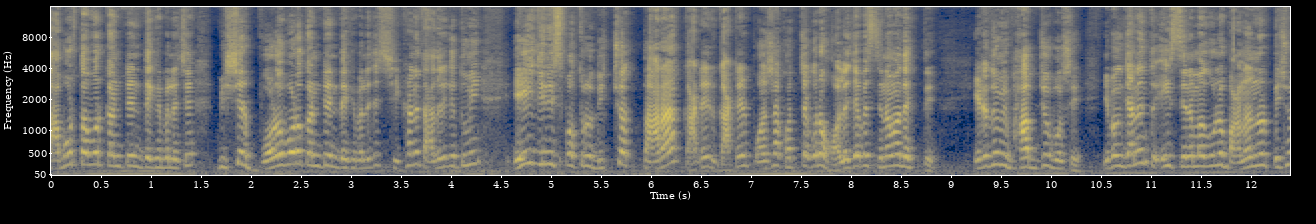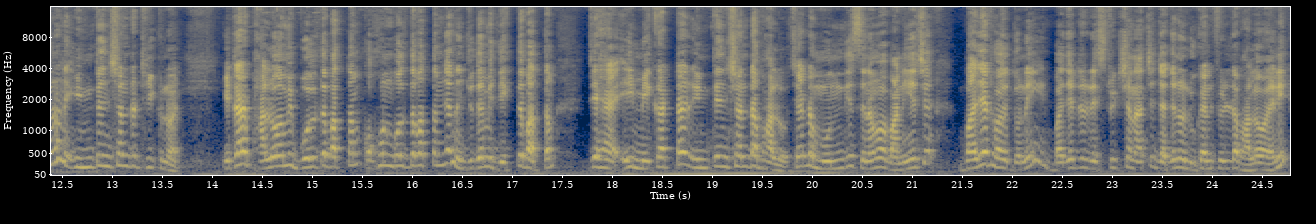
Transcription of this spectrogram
তাবর তাবর কন্টেন্ট দেখে ফেলেছে, বিশ্বের বড় বড় কন্টেন্ট দেখে ফেলেছে, সেখানে তাদেরকে তুমি এই জিনিসপত্র দিচ্ছ তারা কাটের গাটের পয়সা খরচা করে হলে যাবে সিনেমা দেখতে। এটা তুমি ভাবছ বসে। এবং জানেন তো, এই সিনেমাগুলো বানানোর পেছনে না ইন্টেনশনটা ঠিক নয়। এটা ভালো আমি বলতে পারতাম, কখন বলতে পারতাম জানেন? যদি আমি দেখতে পারতাম যে হ্যাঁ এই মেকারটার ইন্টেনশনটা ভালো। সে একটা মন দিয়ে সিনেমা বানিয়েছে। বাজেট হয়তো নেই বাজেটের রেস্ট্রিকশন আছে, যার জন্য লুক অ্যান্ড ফিলটা ভালো হয়নি।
